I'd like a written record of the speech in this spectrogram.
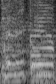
put your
